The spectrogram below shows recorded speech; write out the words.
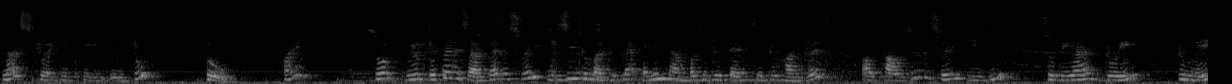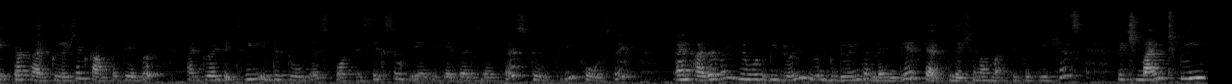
plus 23 into 2. Fine. So we will get the result that it's very easy to multiply any numbers into tens into hundreds or thousands. It's very easy. So we are doing to make the calculation comfortable and 23 into 2 is 46. So here we get the result as 2, 3, 4, 6 and otherwise you would be doing you will be doing the lengthier calculation of multiplications which might be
